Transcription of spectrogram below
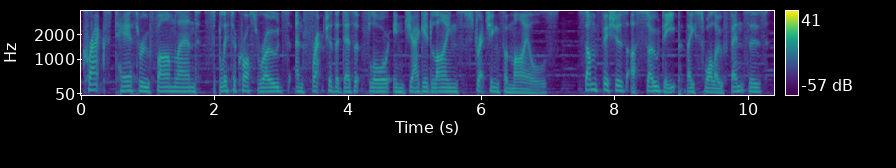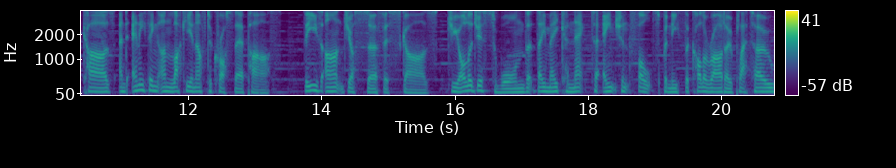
Cracks tear through farmland, split across roads, and fracture the desert floor in jagged lines stretching for miles. Some fissures are so deep they swallow fences, cars, and anything unlucky enough to cross their path. These aren't just surface scars. Geologists warn that they may connect to ancient faults beneath the Colorado Plateau,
